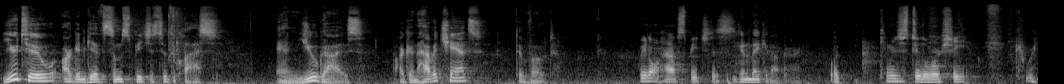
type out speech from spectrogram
You two are going to give some speeches to the class, and you guys are going to have a chance to vote. We don't have speeches. You're going to make it up, Eric. Look, can we just do the worksheet? can we?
